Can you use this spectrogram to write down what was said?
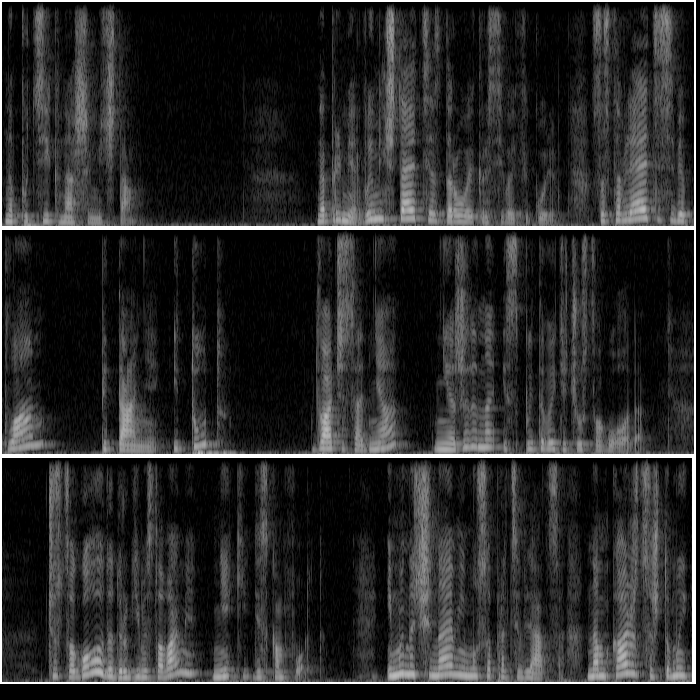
на пути к нашим мечтам. Например, вы мечтаете о здоровой и красивой фигуре, составляете себе план питания, и тут два часа дня – неожиданно испытываете чувство голода. Чувство голода, другими словами, некий дискомфорт. И мы начинаем ему сопротивляться. Нам кажется, что мы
